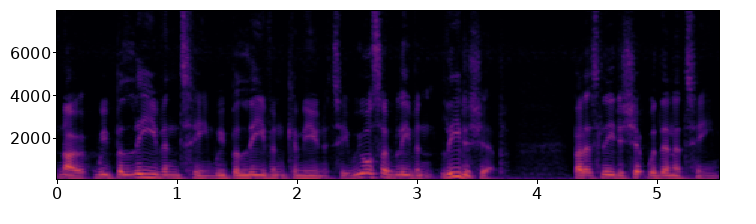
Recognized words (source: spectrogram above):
No, we believe in team. We believe in community. We also believe in leadership, but it's leadership within a team.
